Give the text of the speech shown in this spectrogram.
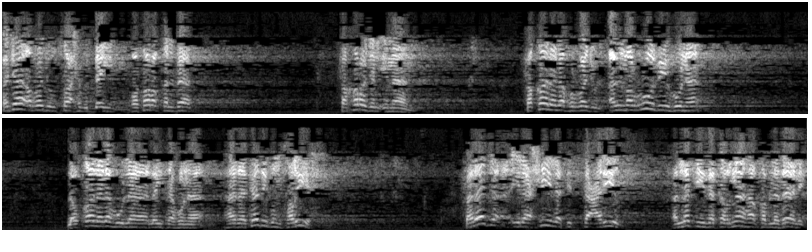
فجاء الرجل صاحب الدين وطرق الباب. فخرج الإمام. فقال له الرجل المروذي هنا؟ لو قال له لا ليس هنا هذا كذب صريح. فلجأ إلى حيلة التعريض التي ذكرناها قبل ذلك.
